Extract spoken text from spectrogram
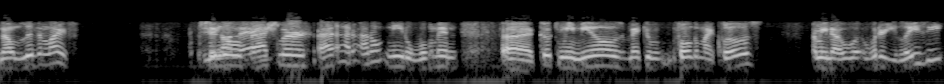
No, living life. Single bachelor. I, I I don't need a woman uh, cooking me meals, making folding my clothes. I mean, uh, what are you lazy?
